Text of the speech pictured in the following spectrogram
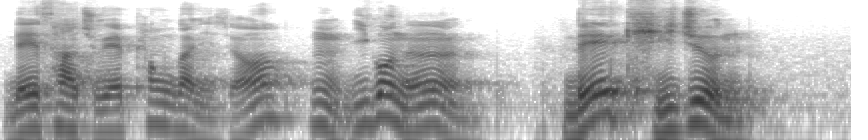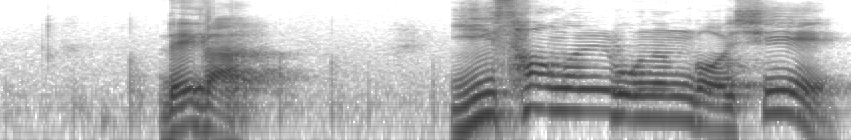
내 사주의 편관이죠. 음, 이거는 내 기준, 내가 이성을 보는 것이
